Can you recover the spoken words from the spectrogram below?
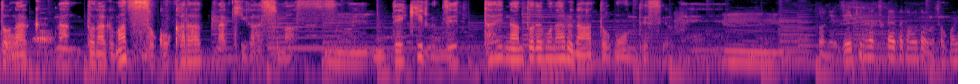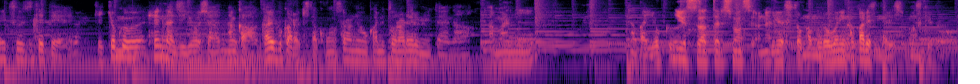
となくなんとなく、まずそこからな気がします。うんできる、絶対なんとでもなるなと思うんですよね。うんそうね、税金の使い方も多分そこに通じてて、結局変な事業者、なんか外部から来たコンサルにお金取られるみたいな、たまになんかよくニュニュースだったりしますよね。ースとかブログに書かれてたりしますけど、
